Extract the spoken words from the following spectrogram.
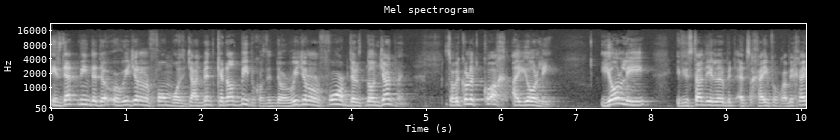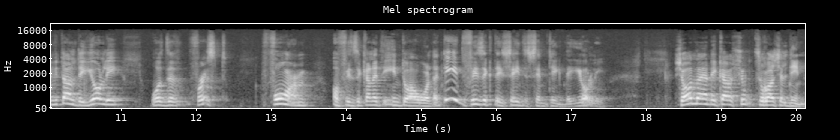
Is that mean that the original form was judgment? Cannot be, because in the original form there's no judgment. So we call it כוח היולי. Yoli, if you study a little bit Etz Chaim from Rabbi Chaim Vital, the Yoli was the first form of physicality into our world. I think in physics they say the same thing, the Yoli. שעוד לא היה ניכר שום צורה של דין.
